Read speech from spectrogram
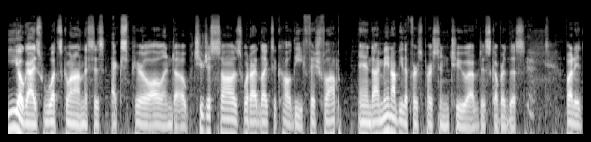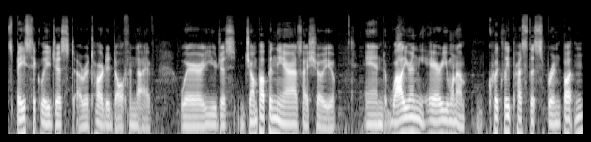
Yo guys, what's going on? This is XPureLol, and uh, what you just saw is what I'd like to call the fish flop. And I may not be the first person to have discovered this, but it's basically just a retarded dolphin dive, where you just jump up in the air as I show you, and while you're in the air, you want to quickly press the sprint button,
